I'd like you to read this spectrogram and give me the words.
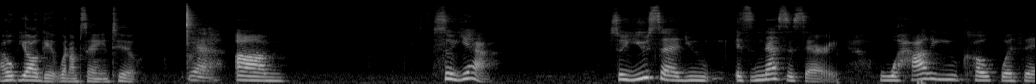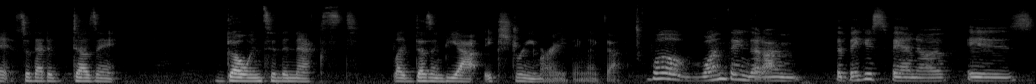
i hope y'all get what i'm saying too Yeah. um so yeah so you said you it's necessary well, how do you cope with it so that it doesn't go into the next like doesn't be out extreme or anything like that Well, one thing that I'm the biggest fan of is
